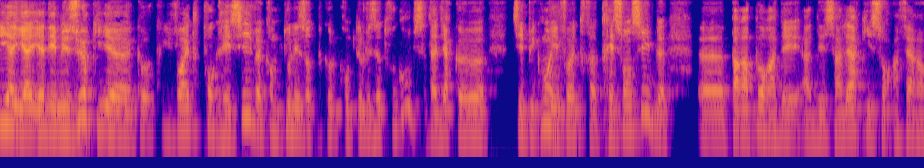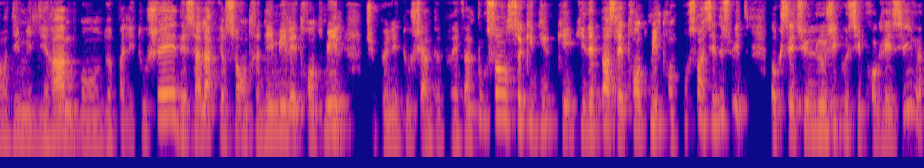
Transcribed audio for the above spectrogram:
il y, a des mesures qui, euh, vont être progressives comme tous les autres, groupes. C'est-à-dire que typiquement, il faut être très sensible euh, par rapport à des, salaires qui sont inférieurs à 10 000 dirhams, bon, on ne doit pas les toucher. Des salaires qui sont entre 10 000 et 30 000, tu peux les toucher à peu près 20% Ceux qui, dépassent les 30 000, 30 et ainsi de suite. Donc, c'est une logique aussi progressive,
